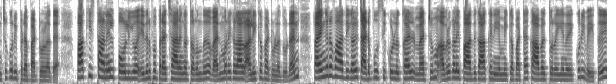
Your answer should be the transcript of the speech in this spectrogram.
என்று குறிப்பிடப்பட்டுள்ளது. பாகிஸ்தானில் போலியோ எதிர்ப்பு பிரச்சாரங்கள் தொடர்ந்து வன்முறைகளால் அளிக்கப்பட்டுள்ளதுடன் பயங்கரவாதிகள் தடுப்பூசி குழுக்கள் மற்றும் அவர்களை பாதுகாக்க நியமிக்கப்பட்ட காவல்துறையினரை குறிவைத்து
